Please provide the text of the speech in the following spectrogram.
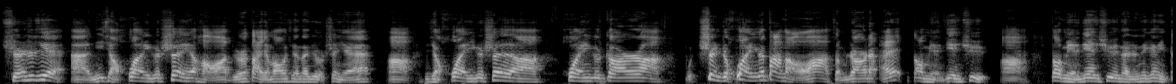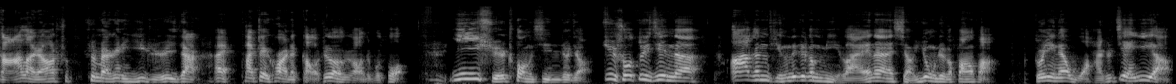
全世界啊，你想换一个肾也好啊，比如说大野猫现在就有肾炎啊，你想换一个肾啊，换一个肝儿啊，甚至换一个大脑啊，怎么着的？哎，到缅甸去啊，到缅甸去呢，人家给你嘎了，然后顺顺便给你移植一下，哎，他这块呢搞这个搞得不错，医学创新这叫。据说最近呢，阿根廷的这个米莱呢想用这个方法。所以呢，我还是建议啊，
